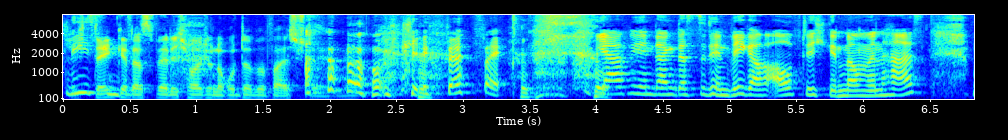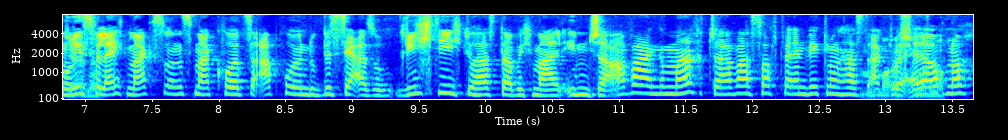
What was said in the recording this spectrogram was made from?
fließend. Ich denke, das werde ich heute noch unter Beweis stellen. Ja. okay, perfekt. Ja, vielen Dank, dass du den Weg auch auf dich genommen hast. Maurice, Gerne. vielleicht magst du uns mal kurz abholen. Du bist ja also richtig, du hast, glaube ich, mal in Java gemacht, Java-Softwareentwicklung, hast aktuell auch noch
